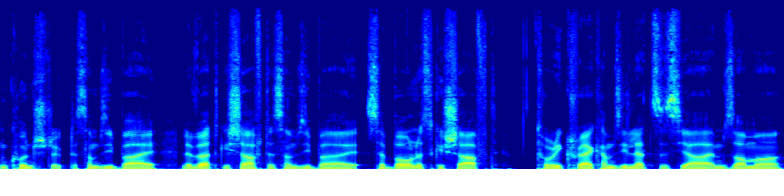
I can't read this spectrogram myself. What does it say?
ein Kunststück. Das haben sie bei Levert geschafft, das haben sie bei Sabonis geschafft. Tory Craig haben sie letztes Jahr im Sommer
